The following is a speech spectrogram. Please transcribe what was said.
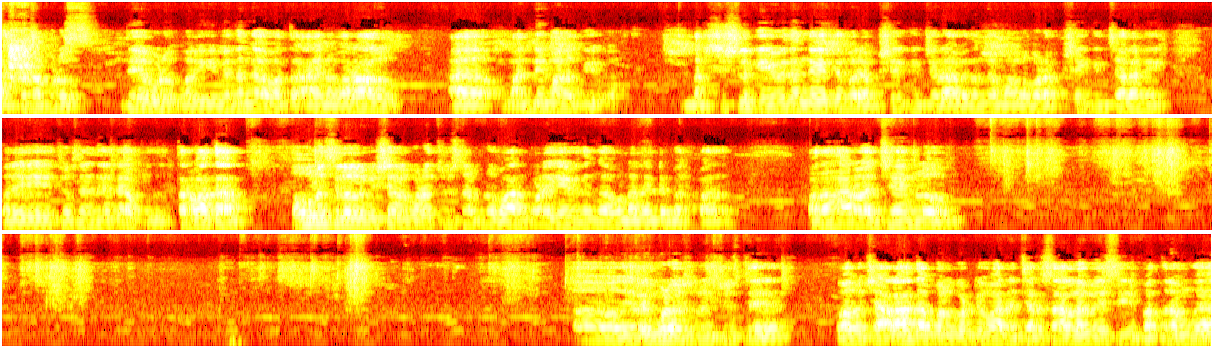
ఉంటున్నప్పుడు దేవుడు మరి ఈ విధంగా ఆయన వరాలు ఆ, అన్ని మనకి మన శిష్యులకు ఏ విధంగా అయితే మరి అభిషేకించాడు ఆ విధంగా మనల్ని కూడా అభిషేకించాలని మరి చూసిన ఎందుకంటే అప్పుడు తర్వాత పౌలు శిలల విషయాలు కూడా చూసినప్పుడు వారు కూడా ఏ విధంగా ఉన్నారంటే మరి ప- పదహారో అధ్యాయంలో ఇరవై మూడవ నుంచి చూస్తే వారు చాలా దెబ్బలు కొట్టి వారిని చెరసాల్లో వేసి భద్రంగా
